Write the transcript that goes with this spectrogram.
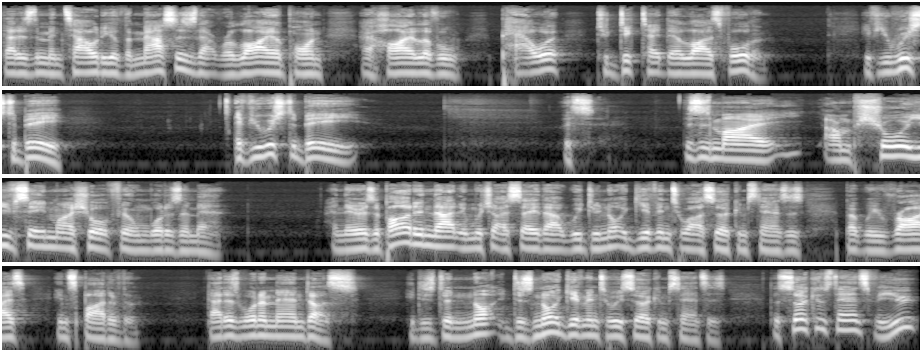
That is the mentality of the masses that rely upon a high level power to dictate their lives for them. If you wish to be, if you wish to be, listen, this is my, I'm sure you've seen my short film, What is a Man? And there is a part in that in which I say that we do not give in to our circumstances, but we rise in spite of them. That is what a man does. He does not, does not give in to his circumstances. The circumstance for you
